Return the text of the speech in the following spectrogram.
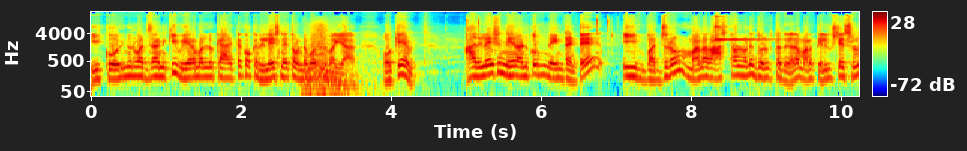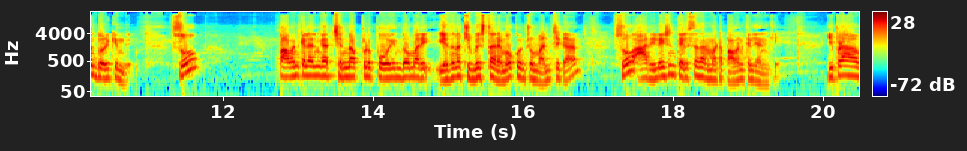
ఈ కోహినూర్ వజ్రానికి వీరమల్లు క్యారెక్టర్కి ఒక రిలేషన్ అయితే ఉండబోతుంది భయ్యా. ఓకే? ఆ రిలేషన్ నేను అనుకుంటుంది ఏంటంటే ఈ వజ్రం మన రాష్ట్రంలోనే దొరుకుతుంది కదా మన తెలుగు స్టేట్స్లోనే దొరికింది. సో పవన్ కళ్యాణ్ గారు చిన్నప్పుడు పోయిందో మరి ఏదైనా చూపిస్తారేమో కొంచెం మంచిగా. సో ఆ రిలేషన్ తెలుస్తుంది అనమాట పవన్ కళ్యాణ్కి. ఇప్పుడు ఆ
